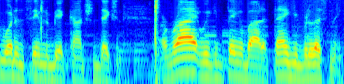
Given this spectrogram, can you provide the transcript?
wouldn't seem to be a contradiction. All right, we can think about it. Thank you for listening.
